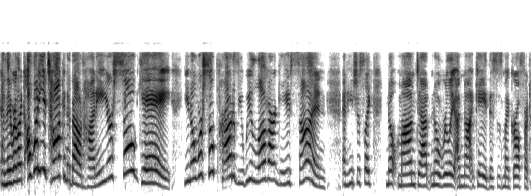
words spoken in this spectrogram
And they were like, "Oh, what are you talking about, honey? You're so gay. You know, we're so proud of you. We love our gay son." And he's just like, "No, mom, dad, no, really, I'm not gay. This is my girlfriend."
